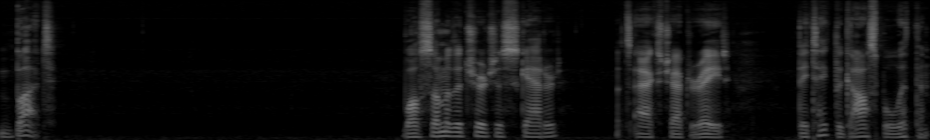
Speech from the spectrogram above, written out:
But while some of the church is scattered, that's Acts chapter 8, they take the gospel with them.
